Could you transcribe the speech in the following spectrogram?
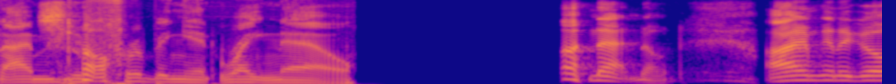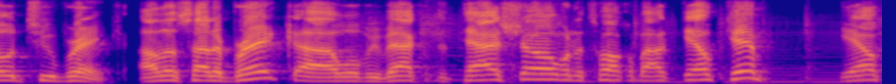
I'm So- defibbing it right now. on that note, I'm going to go to break. Other side of break, uh, we'll be back at the Taz Show. I want to talk about Gail Kim. Gail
